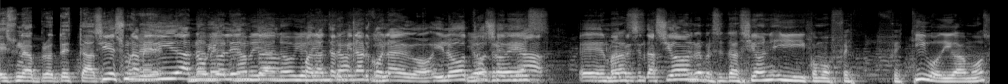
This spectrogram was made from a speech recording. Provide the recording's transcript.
Es una protesta. Sí, es una medida, no, una me- una violenta medida no para terminar con y- algo. Y lo y otro, sería eh, en representación. representación y como fes- festivo, digamos.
